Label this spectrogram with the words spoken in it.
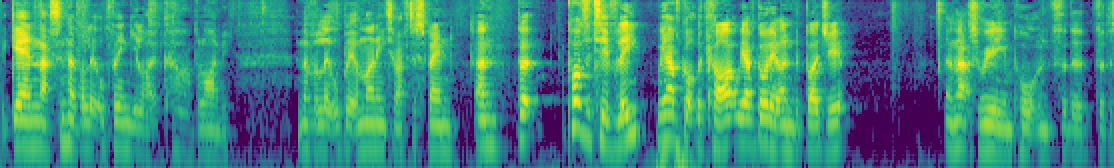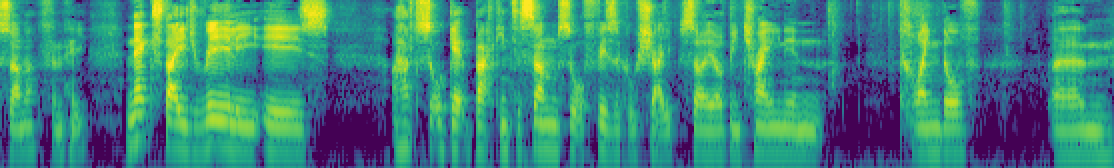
again, that's another little thing. You're like, oh, blimey, another little bit of money to have to spend. Um, but positively, we have got the cart. We have got it under budget, and that's really important for the for the summer for me. Next stage really is I have to sort of get back into some sort of physical shape. So I've been training, kind of, um,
